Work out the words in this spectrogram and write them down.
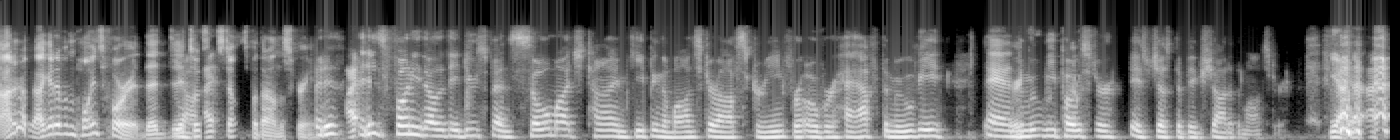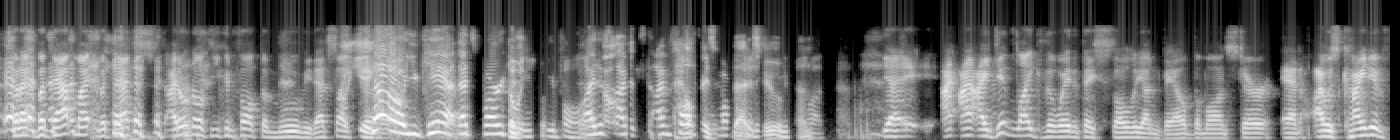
I don't know. I got to give him points for it. That Yeah, it took some I- stones to put that on the screen. It is I- it is funny though that they do spend so much time keeping the monster off screen for over half the movie, and the movie poster is just a big shot of the monster. Yeah, I- but I, but that might but that's I don't know if you can fault the movie. That's like yeah. no, you can't. Yeah. That's marketing people. I just Oh, I'm, I'm faulting Hellraiser that too, people man. that. Yeah, it- I, I I did like the way that they slowly unveiled the monster, and I was kind of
